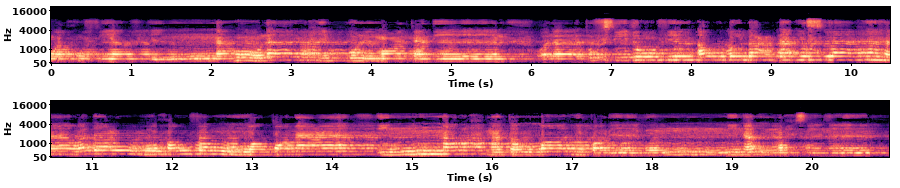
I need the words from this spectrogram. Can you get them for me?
وخفيا. إنه لا يحب المعتدين. ولا تفسدوا في الأرض بعد إصلاحها ودعوه خوفا وطمعا. إن رحمة الله قريب من المحسنين.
